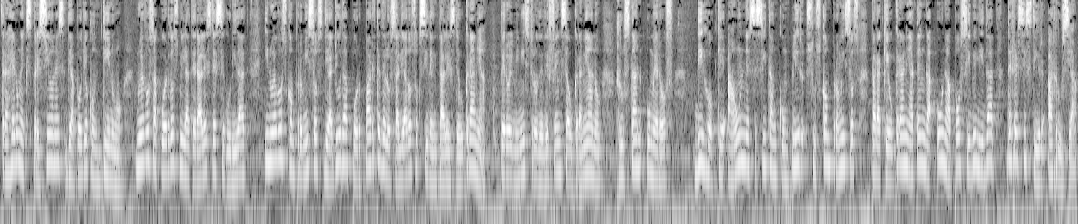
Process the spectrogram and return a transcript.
trajeron expresiones de apoyo continuo, nuevos acuerdos bilaterales de seguridad y nuevos compromisos de ayuda por parte de los aliados occidentales de Ucrania. Pero el ministro de Defensa ucraniano, Stan Umerov dijo que aún necesitan cumplir sus compromisos para que Ucrania tenga una posibilidad de resistir a Rusia.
